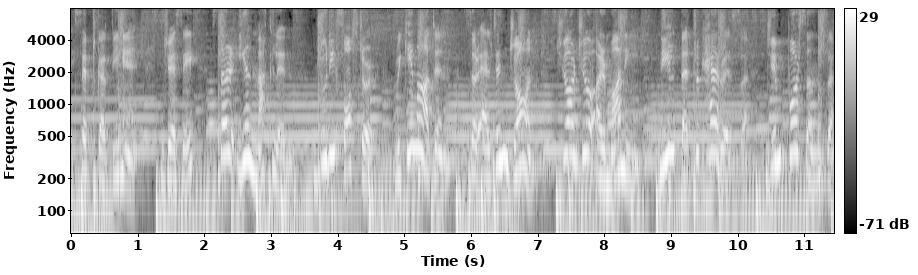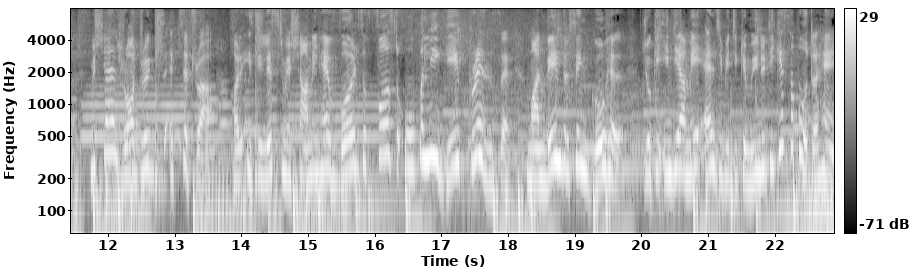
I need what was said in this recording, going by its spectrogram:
एक्सेप्ट करती हैं। जैसे sir Ian McKellen Jodie Foster Ricky Martin sir Elton John Giorgio Armani Neil Patrick Harris Jim Parsons Michelle Rodriguez etcetera और इसी लिस्ट में शामिल है world's first openly gay prince Manvendra Singh Gohil जो कि इंडिया में एलजीबीटी कम्युनिटी के सपोर्टर हैं।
